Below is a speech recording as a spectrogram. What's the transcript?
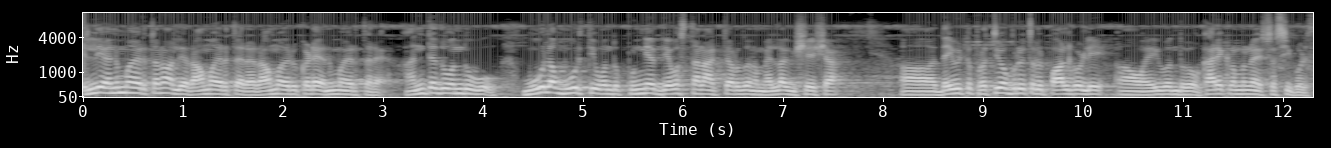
ಎಲ್ಲಿ ಹನುಮ ಇರ್ತಾನೋ ಅಲ್ಲಿ ರಾಮ ಇರ್ತಾರೆ ರಾಮ ಇರೋ ಕಡೆ ಹನುಮ ಇರ್ತಾರೆ. ಅಂಥದ್ದು ಒಂದು ಮೂಲ ಮೂರ್ತಿ ಒಂದು ಪುಣ್ಯ ದೇವಸ್ಥಾನ ಆಗ್ತಾ ಇರೋದು ನಮ್ಮೆಲ್ಲ ವಿಶೇಷ. ದಯವಿಟ್ಟು ಪ್ರತಿಯೊಬ್ಬರು ಇದರಲ್ಲಿ ಪಾಲ್ಗೊಳ್ಳಿ. ಈ ಒಂದು ಕಾರ್ಯಕ್ರಮನ ಯಶಸ್ವಿಗೊಳಿಸಿ.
